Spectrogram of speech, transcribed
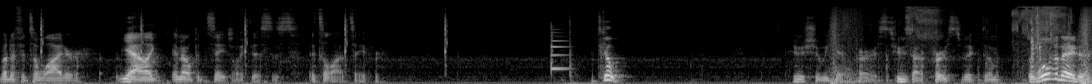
But if it's a wider, yeah, like an open stage like this is, it's a lot safer. Let's go. Who should we get first? Who's our first victim? The Wolvenator!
